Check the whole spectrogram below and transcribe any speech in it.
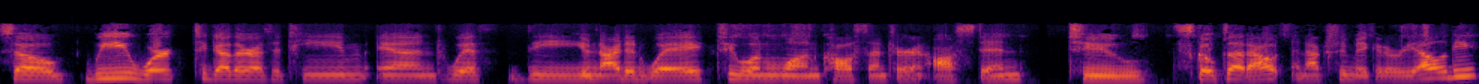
So we worked together as a team and with the United Way 211 call center in Austin to scope that out and actually make it a reality.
